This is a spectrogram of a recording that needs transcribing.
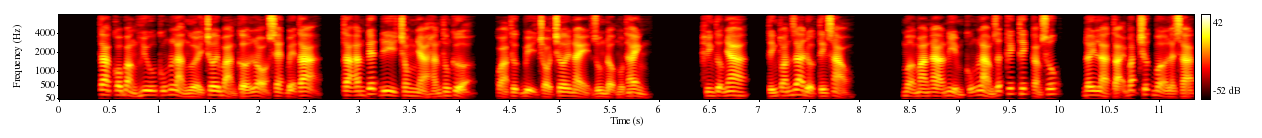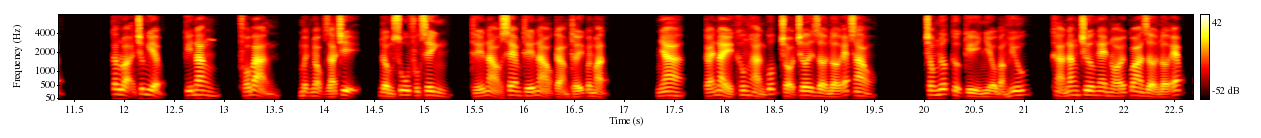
Ta có bằng hữu cũng là người chơi bản cỡ lọ xét bệ tạ, ta ăn tết đi trong nhà hắn thông cửa, quả thực bị trò chơi này rung động một thanh. Hình tượng nha, tính toán ra được tinh xảo. Mở màn ạ nỉm cũng làm rất kích thích cảm xúc, đây là tại bắt trước bờ lại sạt. Các loại chức nghiệp, kỹ năng, phó bản mệt nhọc giá trị, đồng xu phục sinh, thế nào xem thế nào cảm thấy quen mặt. Nha, cái này không hàn quốc trò chơi rnf sao? Trong nước cực kỳ nhiều bằng hữu, khả năng chưa nghe nói qua rnf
